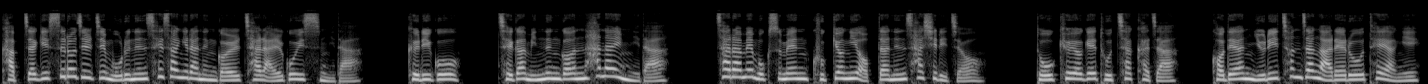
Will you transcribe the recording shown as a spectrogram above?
갑자기 쓰러질지 모르는 세상이라는 걸 잘 알고 있습니다. 그리고 제가 믿는 건 하나입니다. 사람의 목숨엔 국경이 없다는 사실이죠. 도쿄역에 도착하자 거대한 유리 천장 아래로 태양이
